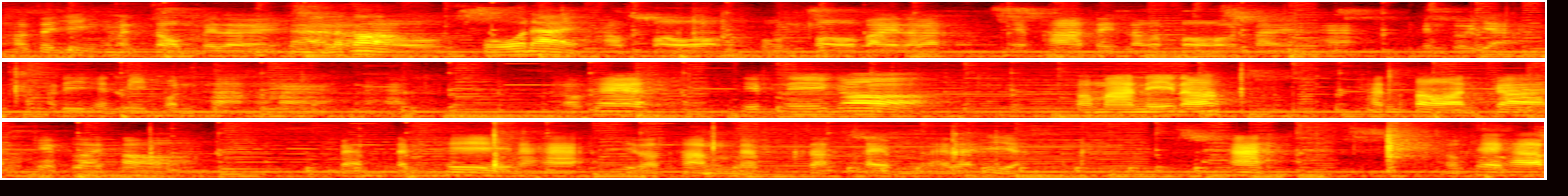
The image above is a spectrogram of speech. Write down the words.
เขาจะยิงให้มันจมไปเลยอ่าแล้วก็เอาโป้ได้ เอาโป๊ะปูนโป๊ะไปแล้วก็ใช้ผ้าติดแล้วก็โป๊ะมันไปนะฮะเป็นตัวอย่างพอดีเห็นมีคนถามเข้ามานะฮะโอเคคลิปนี้ก็ประมาณนี้เนาะขั้นตอนการเก็บรอยต่อแบบเต็มที่นะฮะที่เราทำแบบจัดเต็มรายละเอียดอะโอเคครับ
